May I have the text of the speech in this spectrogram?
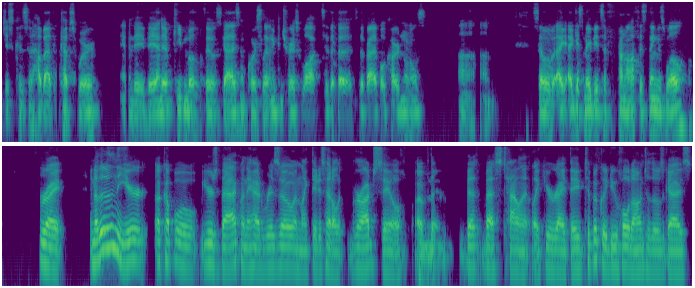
just because of how bad the Cubs were, and they they ended up keeping both those guys, and of course letting Contreras walk to the to the rival Cardinals. Um, so I, I guess maybe it's a front office thing as well. Right. And other than the year, a couple years back when they had Rizzo and like they just had a garage sale of mm-hmm. the best best talent, like you're right, they typically do hold on to those guys.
